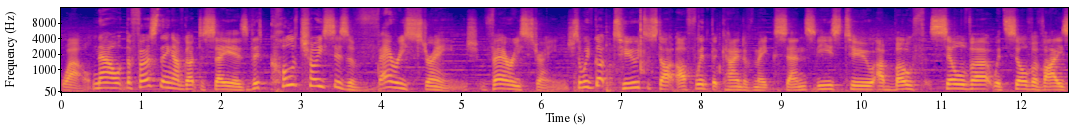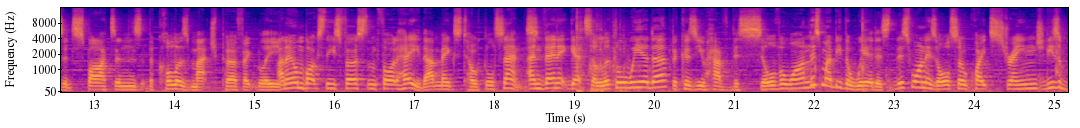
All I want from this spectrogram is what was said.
Wow. Now, the first thing I've got to say is the color choices are very strange. Very strange. So we've got two to start off with that kind of makes sense. These two are both silver with silver visored Spartans. The colors match perfectly. And I unboxed these first first and thought, hey, that makes total sense. And then it gets a little weirder because you have this silver one. This might be the weirdest. This one is also quite strange. These are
